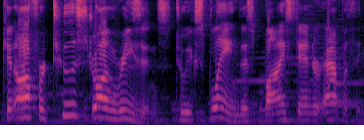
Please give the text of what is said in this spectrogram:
can offer two strong reasons to explain this bystander apathy.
